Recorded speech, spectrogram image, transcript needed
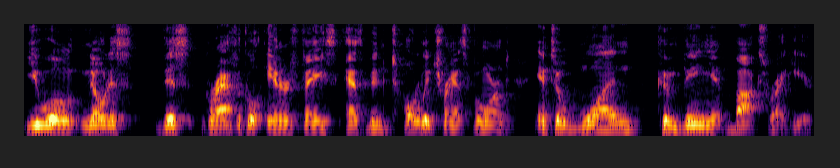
you will notice this graphical interface has been totally transformed into one convenient box right here.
